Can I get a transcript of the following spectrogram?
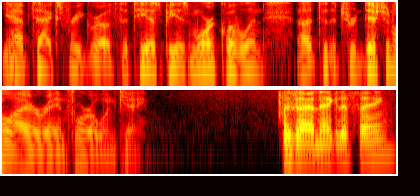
you have tax free growth. The TSP is more equivalent uh, to the traditional IRA and 401k. Is that a negative thing?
